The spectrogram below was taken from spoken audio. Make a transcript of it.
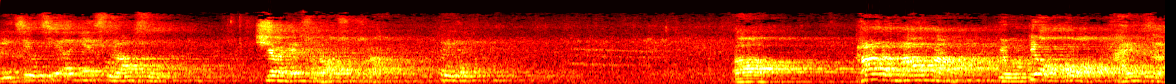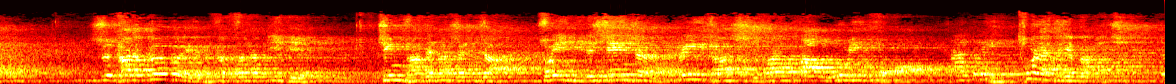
一九七二年属老鼠。七二年属老鼠是吧？对的。啊，他的妈妈有掉过孩子，是他的哥哥，也不是他的弟弟，经常在他身上，所以你的先生非常喜欢发无名火。啊，对。突然之间发脾气。对。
